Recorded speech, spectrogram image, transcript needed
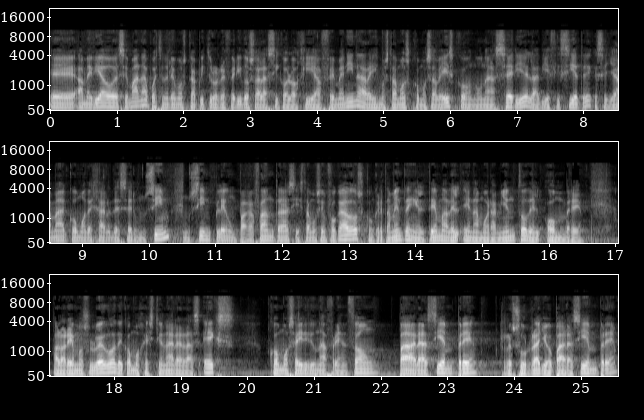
eh, a mediado de semana pues tendremos capítulos referidos a la psicología femenina. Ahora mismo estamos, como sabéis, con una serie, la 17, que se llama Cómo dejar de ser un sim, un simple, un pagafantas, y estamos enfocados concretamente en el tema del enamoramiento del hombre. Hablaremos luego de cómo gestionar a las ex, cómo salir de una frenzón para siempre, subrayo para siempre,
